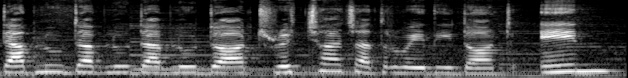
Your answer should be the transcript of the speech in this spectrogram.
www.richachaturvedi.in.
